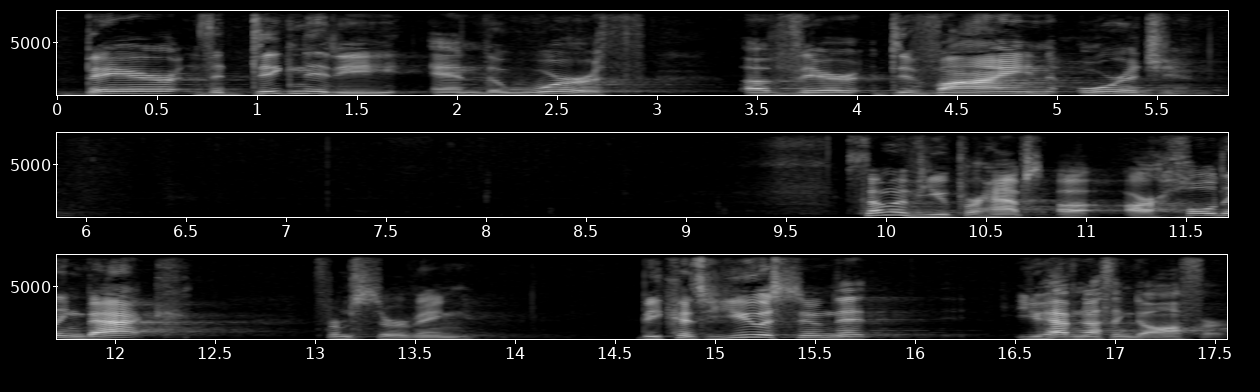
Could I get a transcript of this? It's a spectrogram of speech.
bear the dignity and the worth of their divine origin. Some of you, perhaps, uh, are holding back from serving because you assume that you have nothing to offer.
